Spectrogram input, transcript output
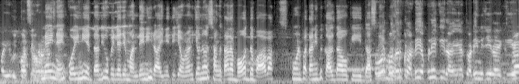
ਭਾਈ ਅਮਰਪਾਲ ਸਿੰਘ ਹਰਾਂ ਨਹੀਂ ਨਹੀਂ ਕੋਈ ਨਹੀਂ ਇਦਾਂ ਦੀ ਉਹ ਪਹਿਲੇ ਅਜੇ ਮੰਨਦੇ ਨਹੀਂ ਰਾਜਨੀਤੀ ਚ ਆਉਣਾ ਨਹੀਂ ਚਾਹੁੰਦੇ ਹੁਣ ਸੰਗਤਾਂ ਦਾ ਬਹੁਤ ਦਬਾਅ ਆ ਹੁਣ ਪਤਾ ਨਹੀਂ ਵੀ ਕੱਲ ਦਾ ਉਹ ਕੀ ਦੱਸਦੇ ਆ ਮਦਰ ਤੁਹਾਡੀ ਆਪਣੀ ਕੀ ਰਾਏ ਹੈ? ਤੁਹਾਡੀ ਨਿੱਜੀ ਰਾਏ ਕੀ ਹੈ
